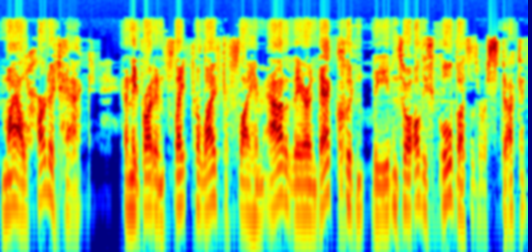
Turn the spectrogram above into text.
mild heart attack and they brought in Flight for Life to fly him out of there and that couldn't leave. And so all these school buses were stuck and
